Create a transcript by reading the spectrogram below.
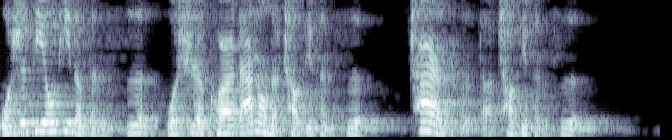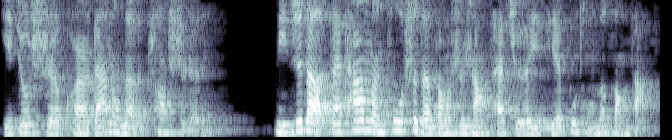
我是 DOT 的粉丝，我是 Cardano 的超级粉丝，查尔斯的超级粉丝。”也就是 Cardano 的创始人，你知道，在他们做事的方式上采取了一些不同的方法，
